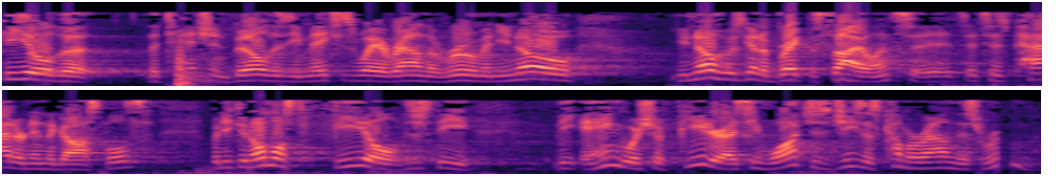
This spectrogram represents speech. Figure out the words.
feel the, the tension build as he makes his way around the room. And you know, you know who's going to break the silence. It's, it's his pattern in the Gospels. But you can almost feel just the, the anguish of Peter as he watches Jesus come around this room.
